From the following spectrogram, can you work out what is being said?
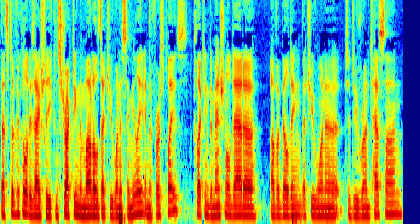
that's difficult is actually constructing the models that you want to simulate in the first place, collecting dimensional data, of a building that you want to, to do run tests on,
